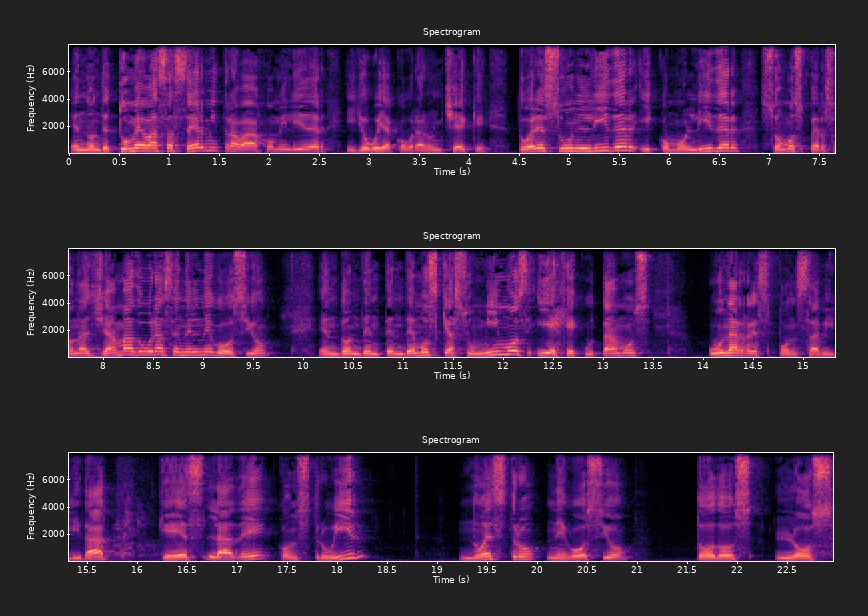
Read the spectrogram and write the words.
en donde tú me vas a hacer mi trabajo, mi líder, y yo voy a cobrar un cheque. Tú eres un líder y como líder somos personas ya maduras en el negocio, en donde entendemos que asumimos y ejecutamos una responsabilidad que es la de construir nuestro negocio todos los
